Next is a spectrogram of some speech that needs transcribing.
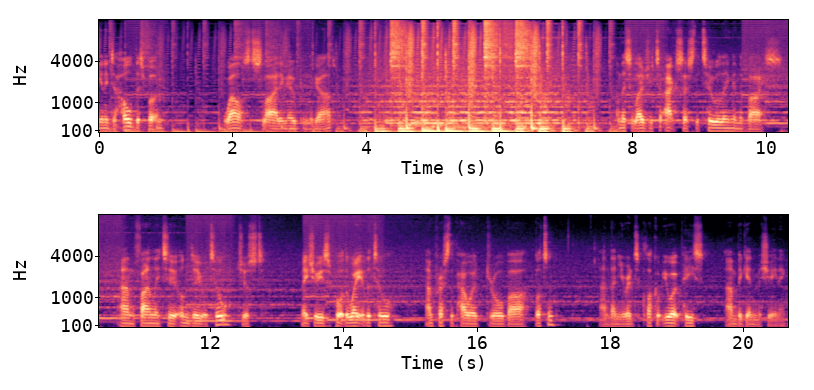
You need to hold this button whilst sliding open the guard. And this allows you to access the tooling and the vise. And finally to undo a tool, just make sure you support the weight of the tool and press the power drawbar button and then you're ready to clock up your workpiece and begin machining.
